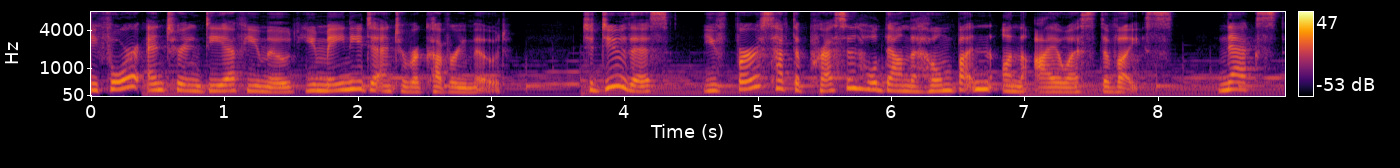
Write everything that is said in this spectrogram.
Before entering DFU mode, you may need to enter recovery mode. To do this, you first have to press and hold down the home button on the iOS device. Next,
